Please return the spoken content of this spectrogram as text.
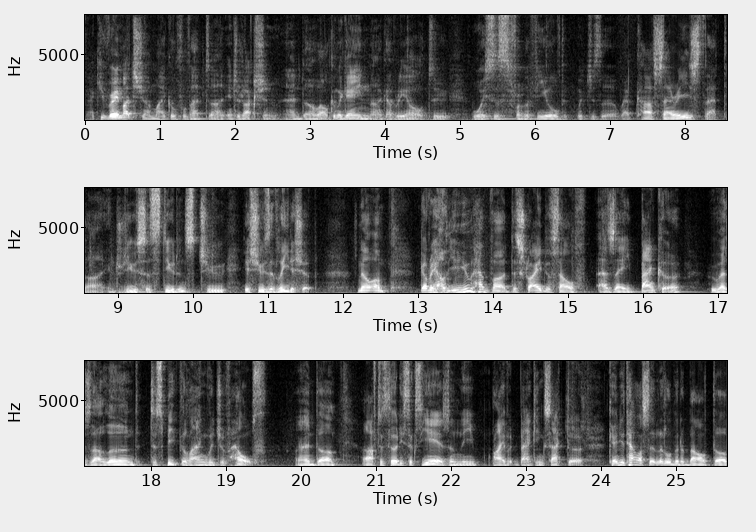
Thank you very much, uh, Michael, for that uh, introduction. And uh, welcome again, uh, Gabriel, to Voices from the Field, which is a webcast series that uh, introduces students to issues of leadership. Now, um, Gabriel, you, you have uh, described yourself as a banker who has uh, learned to speak the language of health. And uh, after 36 years in the private banking sector, can you tell us a little bit about uh,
